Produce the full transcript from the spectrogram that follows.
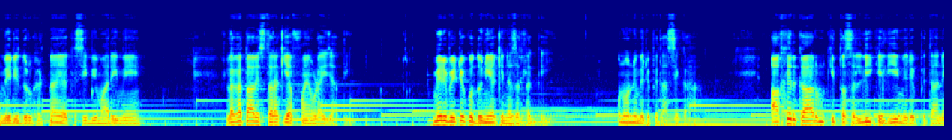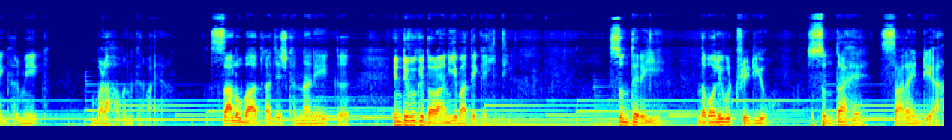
मेरी दुर्घटना या किसी बीमारी में लगातार इस तरह की अफवाहें उड़ाई जाती। मेरे बेटे को दुनिया की नज़र लग गई। उन्होंने मेरे पिता से कहा, आखिरकार उनकी तसल्ली के लिए मेरे पिता ने घर में एक बड़ा हवन करवाया। सालों बाद राजेश खन्ना ने एक इंटरव्यू के दौरान ये बातें कही थी। सुनते रहिए द बॉलीवुड रेडियो, सुनता है सारा इंडिया।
